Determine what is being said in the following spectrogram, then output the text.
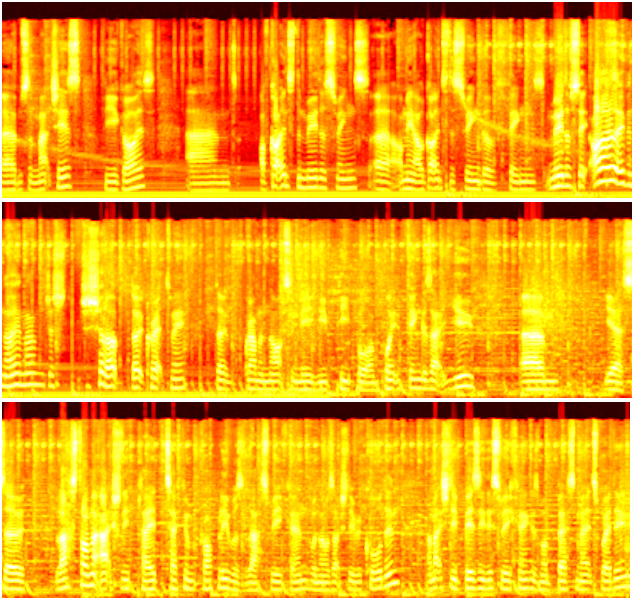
um, some matches for you guys and I've got into the mood of swings. Uh, I mean, I've got into the swing of things. Mood of swing. I don't even know, man. Just, just shut up. Don't correct me. Don't grammar Nazi me, you people. I'm pointing fingers at you. Um, yeah. So last time I actually played Tekken properly was last weekend when I was actually recording. I'm actually busy this weekend because my best mate's wedding.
